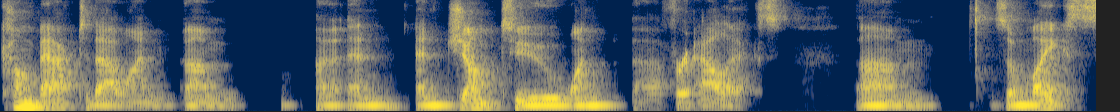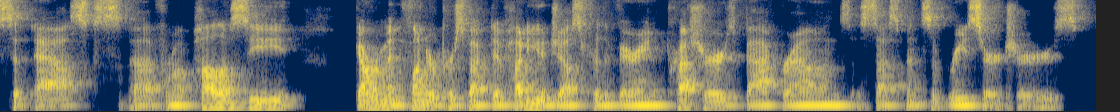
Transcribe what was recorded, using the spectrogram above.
come back to that one um, uh, and and jump to one uh, for Alex. Um, so Mike asks, uh, from a policy government funder perspective, how do you adjust for the varying pressures, backgrounds, assessments of researchers?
